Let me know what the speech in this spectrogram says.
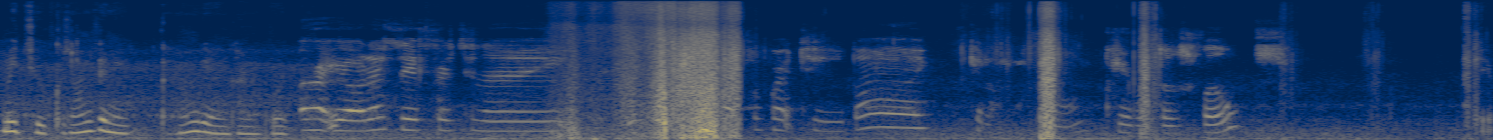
Me too, cause I'm getting, cause I'm getting kind of bored. Alright, y'all, that's it for tonight. Back for part two. Bye. Get off. Care about those folks. Okay.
